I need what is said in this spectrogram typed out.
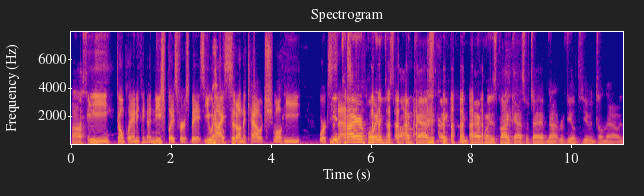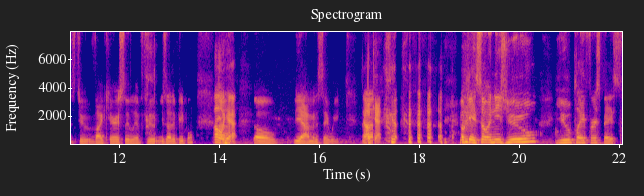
Awesome. We don't play anything. Anish plays first base. You and I sit on the couch while he works the entire point of this podcast like the entire point of this podcast which i have not revealed to you until now is to vicariously live through these other people. Oh um, yeah. so yeah i'm gonna say we. Okay uh, okay. So anish you you play first base.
